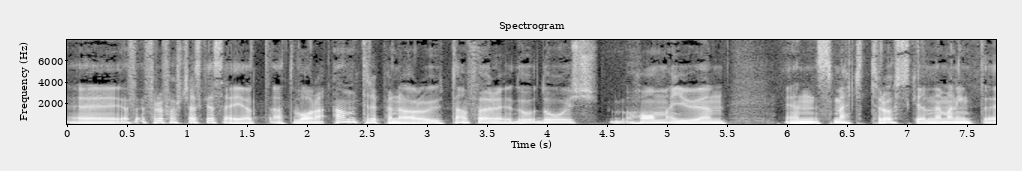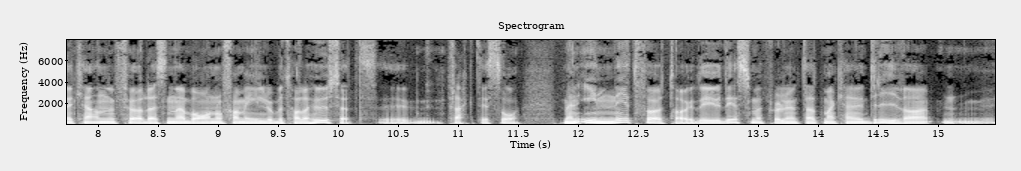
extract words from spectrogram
Eh, för det första ska jag säga att, att vara entreprenör och utanför, då, då har man ju en, en smärttröskel när man inte kan föda sina barn och familj och betala huset. Eh, praktiskt så. Men inne i ett företag, det är ju det som är problemet, att man kan ju driva mm,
